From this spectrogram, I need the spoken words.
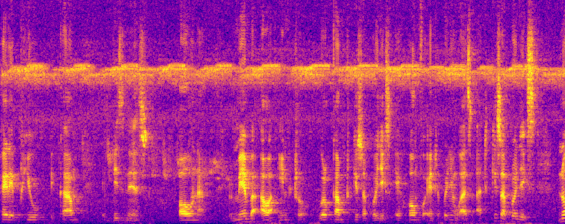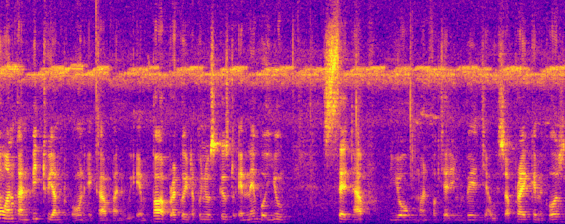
help you become a business owner. Remember our intro. Welcome to Kisa Projects, a home for entrepreneurs. At Kisa Projects, no one can be too young to own a company. We empower practical entrepreneurial skills to enable you set up your manufacturing venture. We supply chemicals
